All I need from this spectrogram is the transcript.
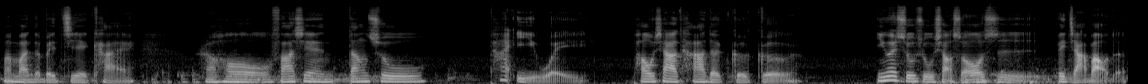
慢慢的被揭开，然后发现当初他以为抛下他的哥哥，因为叔叔小时候是被家暴的，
